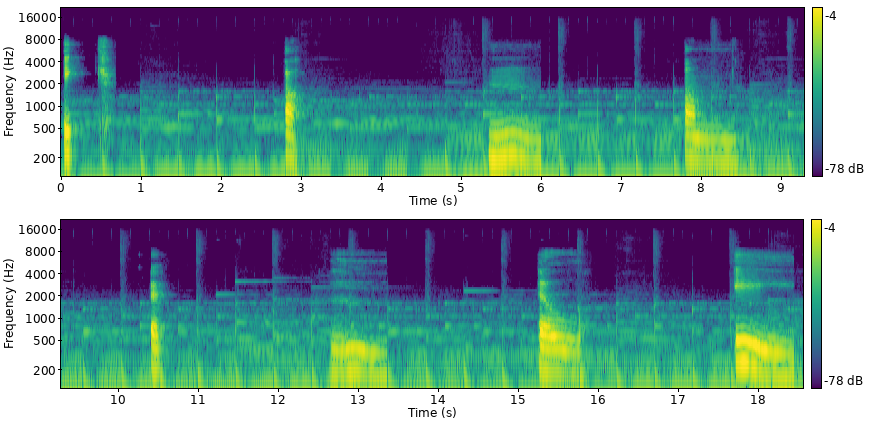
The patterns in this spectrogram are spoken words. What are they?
Ik. A. N. An. E. L. L. E.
